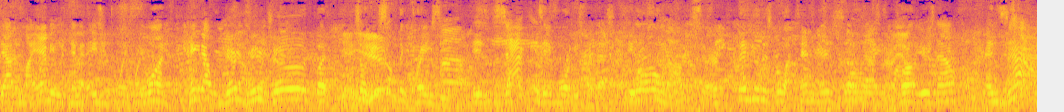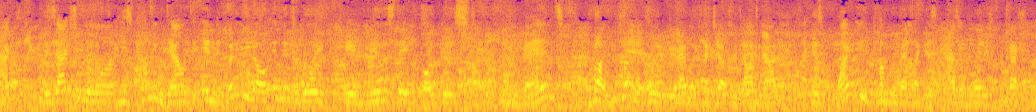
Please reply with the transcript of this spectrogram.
down in Miami with him at Agent 2021, hanging out with Gary Vaynerchuk. But so here's something crazy: is Zach is a mortgage professional, a loan officer. Been doing this for what, 10 years? So, 12 years now. And Zach is actually the one. He's coming down to Inman. Many of you know Inman's really a real estate focused event. But you told me earlier you were able to catch up and talk about it. Is why do you come to events like this as a mortgage professional?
